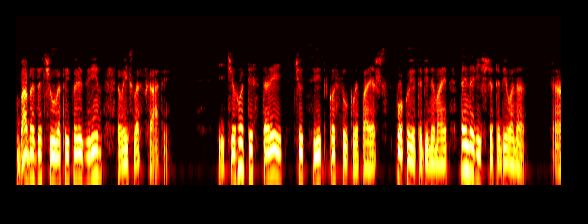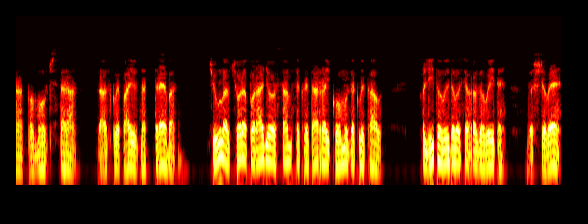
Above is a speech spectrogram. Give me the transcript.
Баба зачула той передзвін, вийшла з хати. І чого ти, старий, чуть світ косу клепаєш, спокою тобі немає, та й навіщо тобі вона? А, помовч, стара, раз клепаю, знать треба. Чула, вчора по радіо сам секретар райкому закликав. Літо видалося грозовите, дощове,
